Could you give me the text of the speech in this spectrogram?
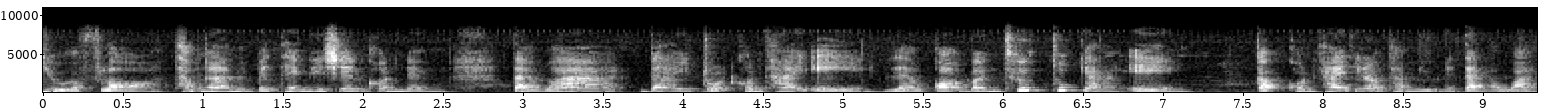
อยู่กับฟลอร์ทำงานเหมือนเป็นเทคนิชเชียนคนหนึ่ง แต่ว่าได้ตรวจคนไข้เอง แล้วก็บันทึกทุกอย่างเองกับคนไข้ที่เราทำอยู่ในแต่ละวัน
